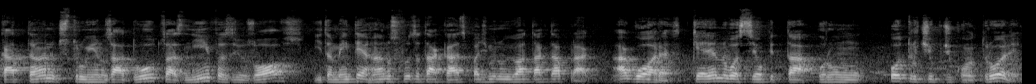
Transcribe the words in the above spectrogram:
catando, destruindo os adultos, as ninfas e os ovos e também enterrando os frutos atacados para diminuir o ataque da praga. Agora, querendo você optar por um outro tipo de controle,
